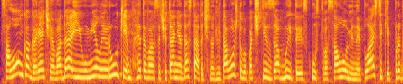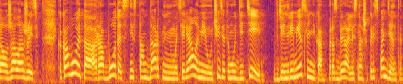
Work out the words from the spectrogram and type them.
Соломка, горячая вода и умелые руки – этого сочетания достаточно для того, чтобы почти забытое искусство соломенной пластики продолжало жить. Каково это – работать с нестандартными материалами и учить этому детей? В День ремесленника разбирались наши корреспонденты.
